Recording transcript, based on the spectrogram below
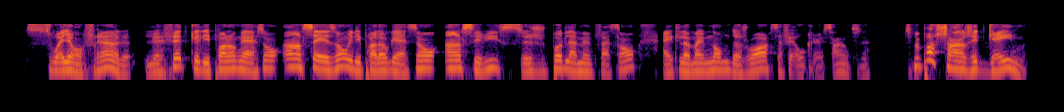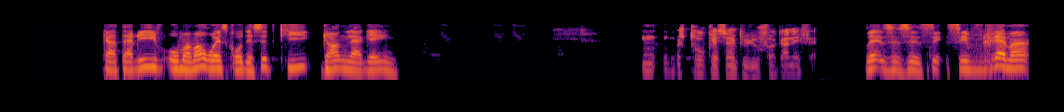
soyons francs, là, le fait que les prolongations en saison et les prolongations en série ne se jouent pas de la même façon, avec le même nombre de joueurs, ça fait aucun sens. là. Tu peux pas changer de game quand tu arrives au moment où est-ce qu'on décide qui gagne la game. Moi, Je trouve que c'est un peu loufoque, en effet. C'est- vraiment,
